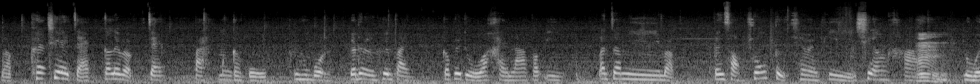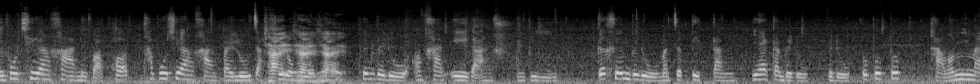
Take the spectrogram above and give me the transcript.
แบบเพื่อนชื่อไอ้แจ็คก็เลยแบบแจ็ค ไปมึงกับกูขึ้นข้างบน ก็เดินขึ้นไป ก็ไปดูว่าใครลากเก้าอี้มันจะมีแบบเป็นสองช่วงตึกใช่ไหมพี่เชื่ออังคารอืมหนูไม่พูดชื่ออังคารดีกว่าเพราะถ้าพูดชื่ออังคารไปรู้จักใช่ที่โรงเรียนใช่ใช่ขึ้นไปดูอังคาร A กับอังคาร B ก็ขึ้นไปดูมันจะติดกันแยกกันไปดูไปดูปุ๊บปุ๊บปุ๊บถามว่ามีไหม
